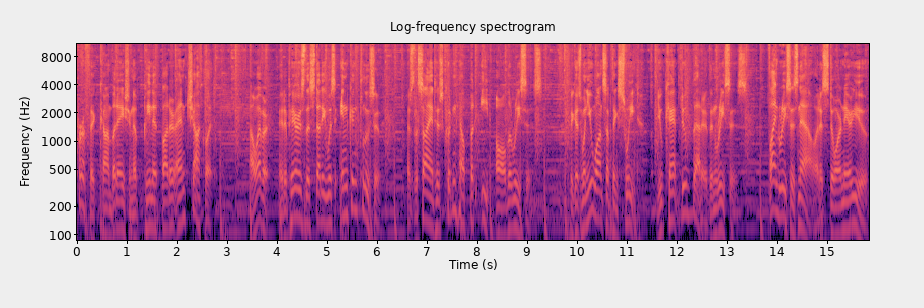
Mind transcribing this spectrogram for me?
perfect combination of peanut butter and chocolate. However, it appears the study was inconclusive, as the scientists couldn't help but eat all the Reese's. Because when you want something sweet, You can't do better than Reese's. Find Reese's now at a store near you.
